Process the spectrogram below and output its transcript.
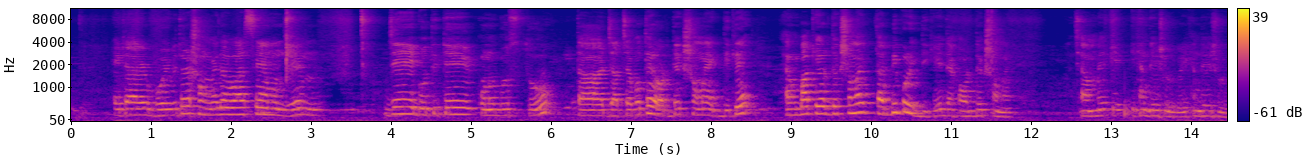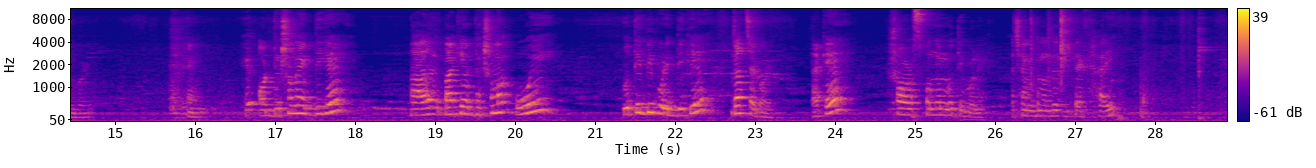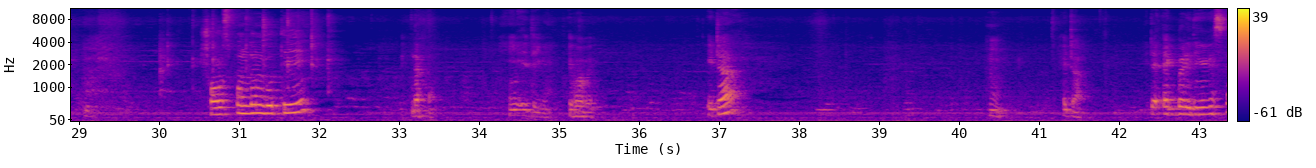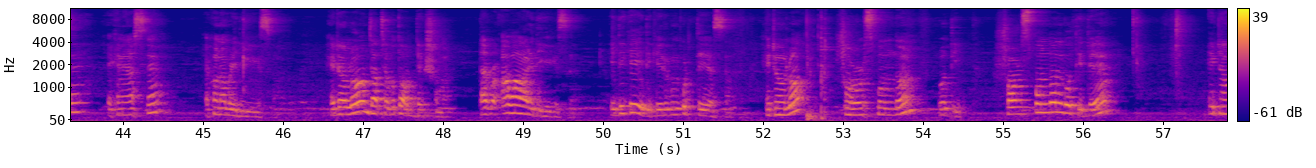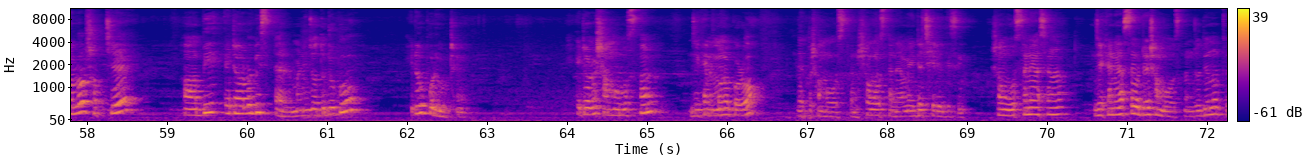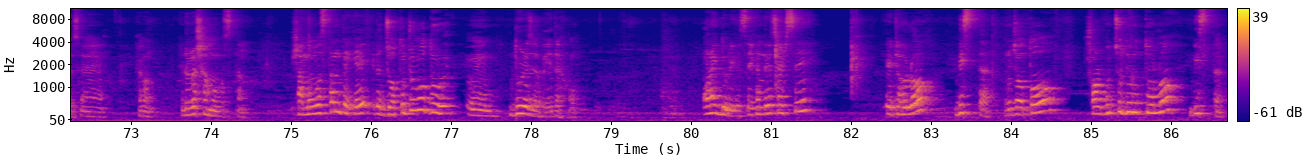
এটার বইয়ের ভিতরে সংজ্ঞা দেওয়া আছে এমন যে যে গতিতে কোনো বস্তু তার যাত্রাপথের অর্ধেক সময় একদিকে এবং বাকি অর্ধেক সময় তার বিপরীত দিকে দেখো অর্ধেক সময়। আচ্ছা আমরা এখান থেকে শুরু করি, এখান থেকে শুরু করি। হ্যাঁ অর্ধেক সময় একদিকে আর বাকি অর্ধেক সময় ওই গতির বিপরীত দিকে যাত্রা করে। তাকে সরল স্পন্দন গতি বলে। আচ্ছা আমি তোমাদের দেখাই। সরল স্পন্দন গতি, দেখো, এ- এদিকে এভাবে। এটা এটা। এটা একবার এদিকে গেছে, এখানে আসছে, এখন আবার এদিকে গেছে। এটা হলো যাত্রাপথ অর্ধেক সময় তারপর আবার এদিকে গেছে। এদিকে এদিকে এরকম করতেই আছে। এটা হলো সরল স্পন্দন গতি। সরল স্পন্দন গতিতে এটা হলো সবচেয়ে এটা হলো বিস্তার মানে যতটুকু এটা উপরে উঠে। এটা হলো সাম্যাবস্থান, যেখানে মনে করো, দেখো সাম্যাবস্থান সমস্থানে আমি এটা ছেড়ে দিছি। সাম্যাবস্থানে আছে না? যেখানে আছে ওটাই সাম্যাবস্থান, যদিও নড়তেছে হ্যাঁ এখন, এটা হলো সাম্যাবস্থান। সাম্যাবস্থান থেকে এটা যতটুকু দূরে দূরে যাবে দেখো, অনেক দূরে গেছে, এখান থেকে ছাড়ছি, এটা হলো বিস্তার মানে যত সর্বোচ্চ দূরত্ব হলো বিস্তার।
